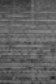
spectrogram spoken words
て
